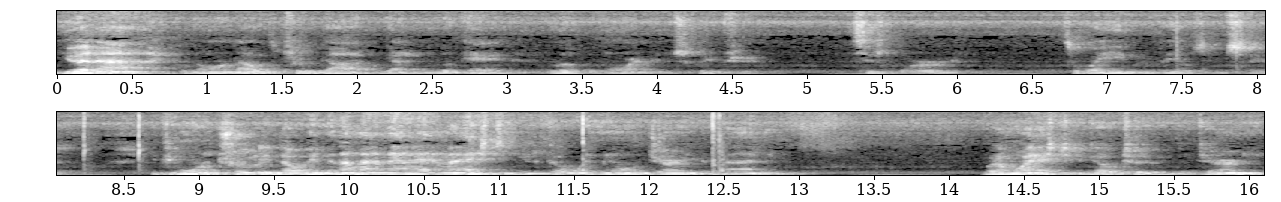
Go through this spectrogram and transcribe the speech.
You and I, if we're going to know the true God, we've got to look at him look for him in Scripture. It's his word. It's the way he reveals himself. If you want to truly know him, and I'm, I'm asking you to go with me on a journey to find him. But I'm going to ask you to go to the journey.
